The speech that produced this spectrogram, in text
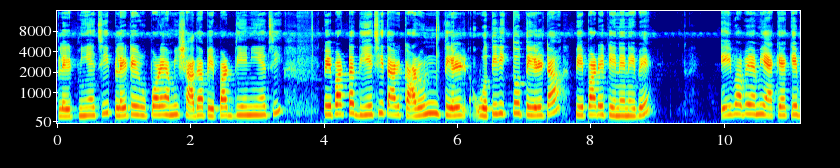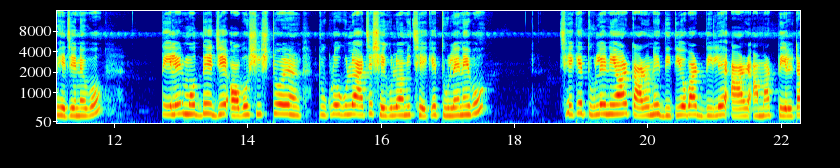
প্লেট নিয়েছি। প্লেটের উপরে আমি সাদা পেপার দিয়ে নিয়েছি। পেপারটা দিয়েছি তার কারণ তেল, অতিরিক্ত তেলটা পেপারে টেনে নেবে। এইভাবে আমি একে একে ভেজে নেব। তেলের মধ্যে যে অবশিষ্ট টুকরোগুলো আছে সেগুলো আমি ছেঁকে তুলে নেব। ছেঁকে তুলে নেওয়ার কারণে দ্বিতীয়বার দিলে আর আমার তেলটা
